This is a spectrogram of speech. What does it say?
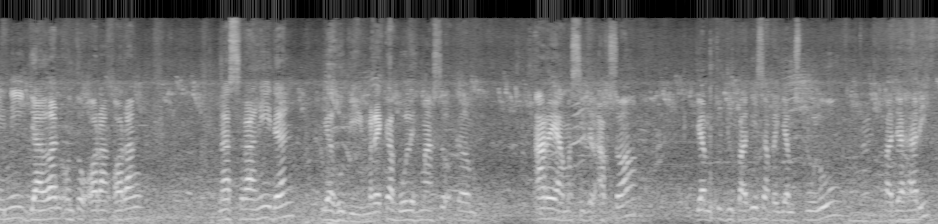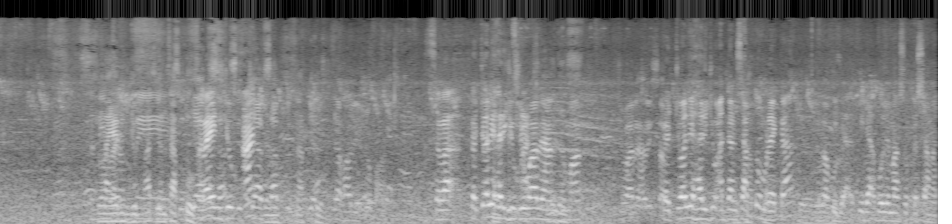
ini jalan untuk orang-orang Nasrani dan Yahudi. Mereka boleh masuk ke area Masjidil Aqsa jam 7 pagi sampai jam 10 pada hari Selain Jumat dan Sabtu. Selain Jumat dan Sabtu. Jumat. Sela- kecuali hari Jumat. Jumat. Kecuali hari Sabtu. Kecuali hari Jumat dan Sabtu mereka tidak tidak boleh masuk ke sana.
